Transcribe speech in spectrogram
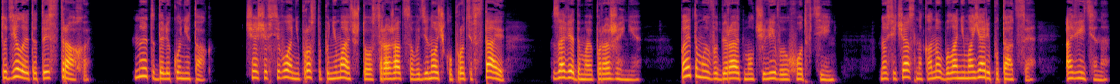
то делает это из страха. Но это далеко не так. Чаще всего они просто понимают, что сражаться в одиночку против стаи — заведомое поражение поэтому и выбирают молчаливый уход в тень. Но сейчас на кону была не моя репутация, а Витина.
